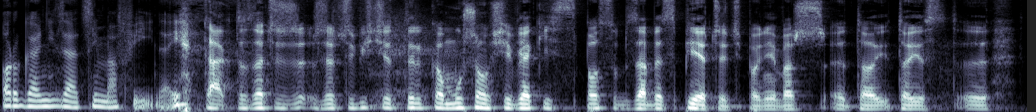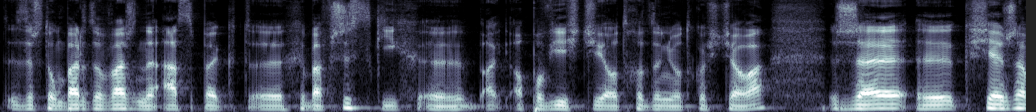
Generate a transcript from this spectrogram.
organizacji mafijnej. Tak, to znaczy, że rzeczywiście tylko muszą się w jakiś sposób zabezpieczyć, ponieważ to, to jest zresztą bardzo ważny aspekt chyba wszystkich opowieści o odchodzeniu od kościoła, że księża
